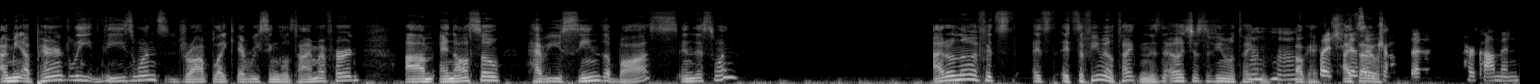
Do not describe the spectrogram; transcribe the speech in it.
I mean, apparently these ones drop like every single time I've heard, um, and also. Have you seen the boss in this one? I don't know if it's it's it's a female Titan, isn't it? Oh, it's just a female Titan. Mhm. Okay, But she I doesn't was- drop the her common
